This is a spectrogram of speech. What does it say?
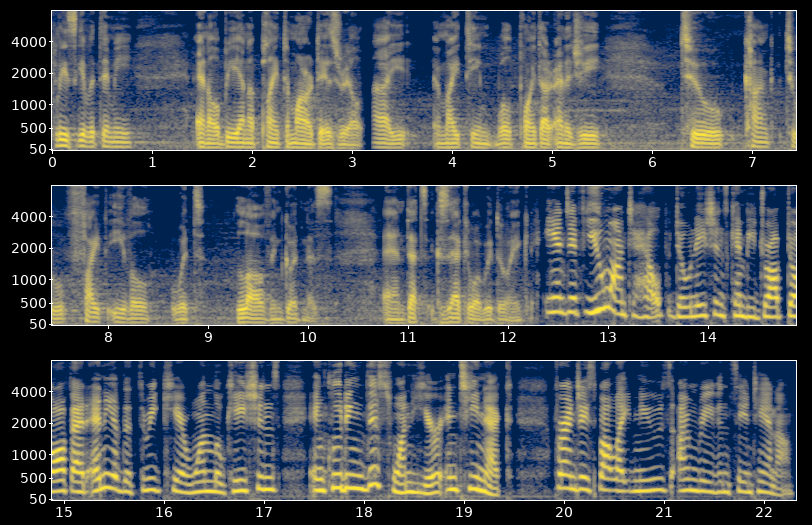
Please give it to me, and I'll be on a plane tomorrow to Israel. I and my team will point our energy to con- to fight evil with love and goodness. And that's exactly what we're doing. And if you want to help, donations can be dropped off at any of the three Care One locations, including this one here in Teaneck. For NJ Spotlight News, I'm Raven Santana.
